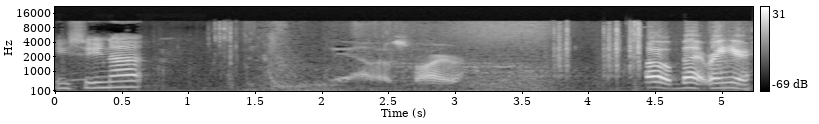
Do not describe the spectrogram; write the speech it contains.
You seen that? Yeah, that was fire. Oh, bet right here.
